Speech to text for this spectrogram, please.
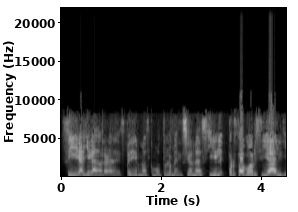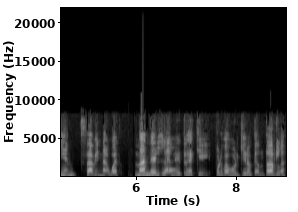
Sí, ha llegado la hora de despedirnos, como tú lo mencionas, Gil. Por favor, si alguien sabe náhuatl, manden la letra que por favor quiero cantarla.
